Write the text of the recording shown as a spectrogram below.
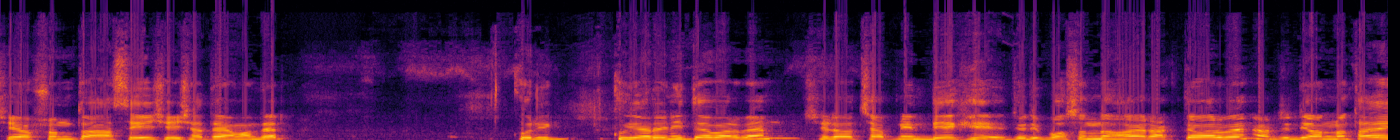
সেই অপশন তো আছেই সেই সাথে আমাদের কুরি কুরিয়ারে নিতে পারবেন। সেটা হচ্ছে আপনি দেখে যদি পছন্দ হয় রাখতে পারবেন আর যদি অন্যথায়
